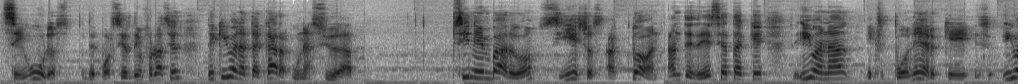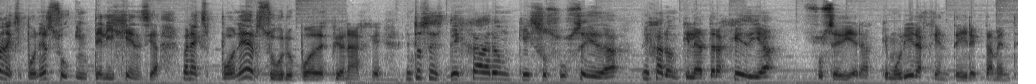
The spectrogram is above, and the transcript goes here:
seguros, de, por cierta información, de que iban a atacar una ciudad. Sin embargo, si ellos actuaban antes de ese ataque, iban a exponer que iban a exponer su inteligencia, iban a exponer su grupo de espionaje. Entonces dejaron que eso suceda, dejaron que la tragedia sucediera, que muriera gente directamente.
